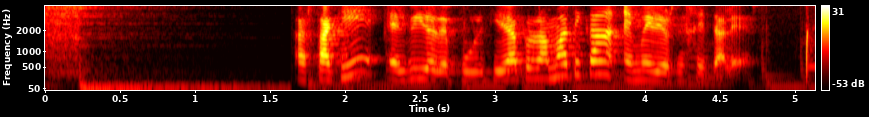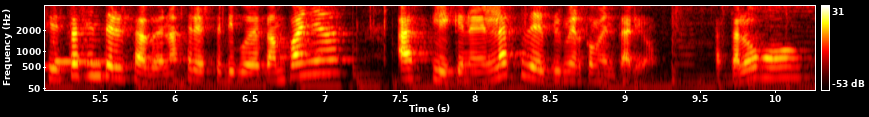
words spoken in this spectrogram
Hasta aquí el vídeo de publicidad programática en medios digitales. Si estás interesado en hacer este tipo de campañas, haz clic en el enlace del primer comentario. ¡Hasta luego!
